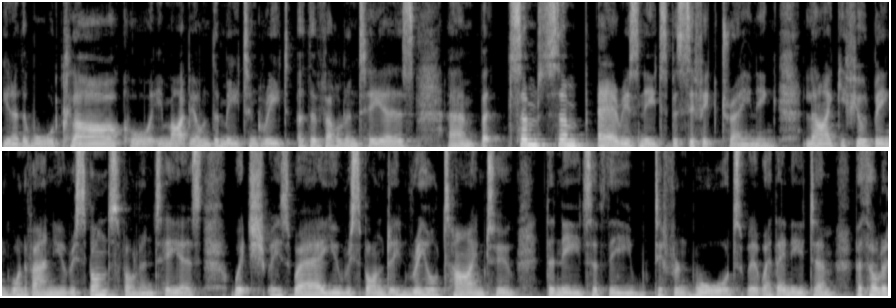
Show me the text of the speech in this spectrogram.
you know, the ward clerk, or it might be on the meet and greet of the volunteers. Um, but some some areas need specific training, like if you're being one of our new response volunteers, which is where you respond in real time to the needs of the different wards, where, where they need um, pathology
